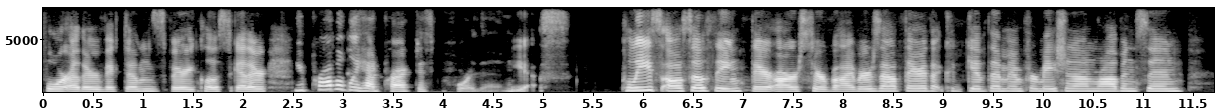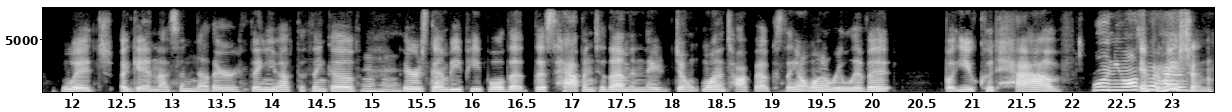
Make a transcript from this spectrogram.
four other victims very close together. you probably had practice before then. Yes. Police also think there are survivors out there that could give them information on Robinson, which again, that's another thing you have to think of. Mm-hmm. There's going to be people that this happened to them and they don't want to talk about because they don't want to relive it, but you could have Well, and you also have information.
